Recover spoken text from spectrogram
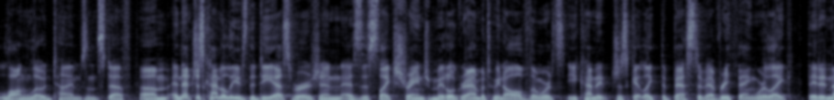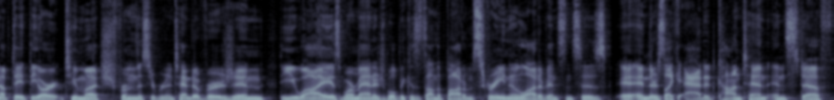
long load times and stuff, um, and that just kind of leaves the DS version as this like strange middle ground between all of them, where it's, you kind of just get like the best of everything. Where like they didn't update the art too much from the Super Nintendo version. The UI is more manageable because it's on the bottom screen in a lot of instances, and, and there's like added content and stuff.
